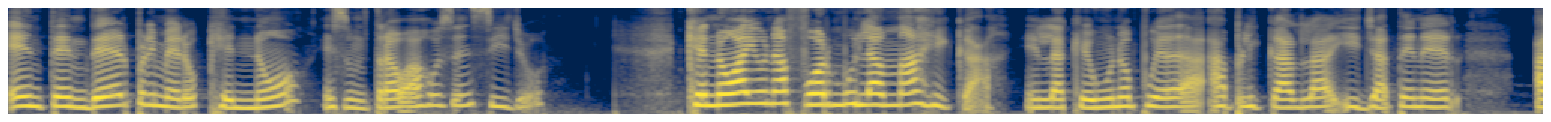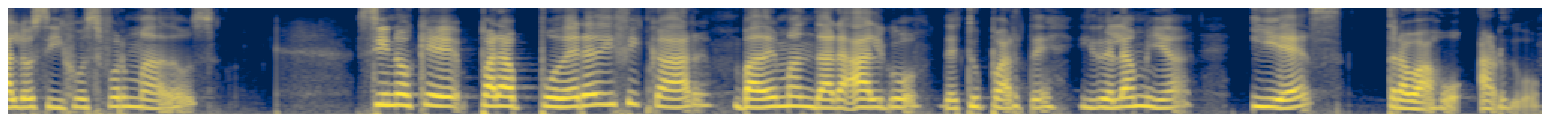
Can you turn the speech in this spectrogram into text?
Entender primero que no es un trabajo sencillo, que no hay una fórmula mágica en la que uno pueda aplicarla y ya tener a los hijos formados, sino que para poder edificar va a demandar algo de tu parte y de la mía, y es trabajo arduo.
